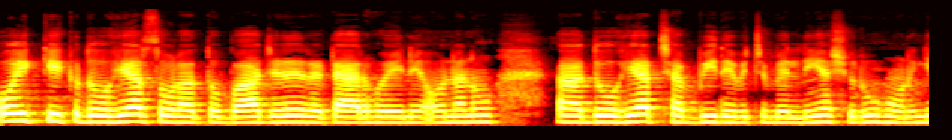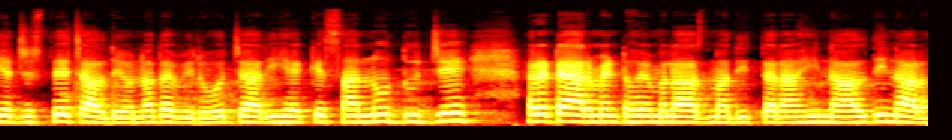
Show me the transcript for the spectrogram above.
ਉਹ ਇੱਕ ਇੱਕ 2016 ਤੋਂ ਬਾਅਦ ਜਿਹੜੇ ਰਿਟਾਇਰ ਹੋਏ ਨੇ, ਉਹਨਾਂ ਨੂੰ 2026 ਦੇ ਵਿੱਚ ਮਿਲਣੀਆਂ ਸ਼ੁਰੂ ਹੋਣਗੀਆਂ, ਜਿਸ ਦੇ ਚੱਲਦੇ ਉਹਨਾਂ ਦਾ ਵਿਰੋਧ ਜਾਰੀ ਹੈ ਕਿ ਸਾਨੂੰ ਦੂਜੇ ਰਿਟਾਇਰਮੈਂਟ ਹੋਏ ਮੁਲਾਜ਼ਮਾਂ ਦੀ ਤਰ੍ਹਾਂ ਹੀ ਨਾਲ ਦੀ ਨਾਲ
